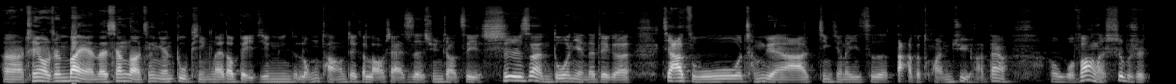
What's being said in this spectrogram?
呃，陈小春扮演的香港青年杜平来到北京龙塘这个老宅子，寻找自己失散多年的这个家族成员啊，进行了一次大的团聚啊。但我忘了是不是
